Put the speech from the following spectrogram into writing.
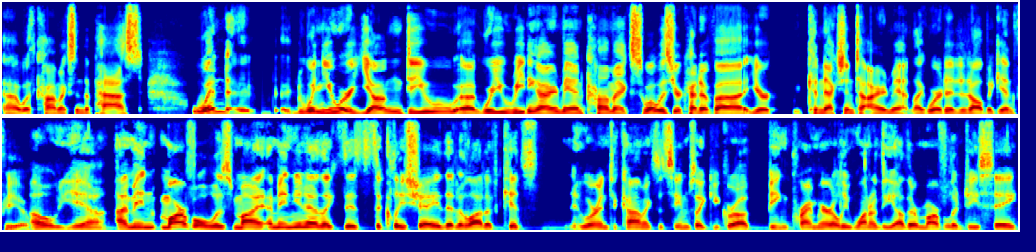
uh, with comics in the past. When uh, when you were young, do you uh, were you reading Iron Man comics? What was your kind of uh, your connection to Iron Man? Like, where did it all begin for you? Oh yeah, I mean Marvel was my. I mean you know like it's the cliche that a lot of kids who are into comics, it seems like you grow up being primarily one or the other, Marvel or DC.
